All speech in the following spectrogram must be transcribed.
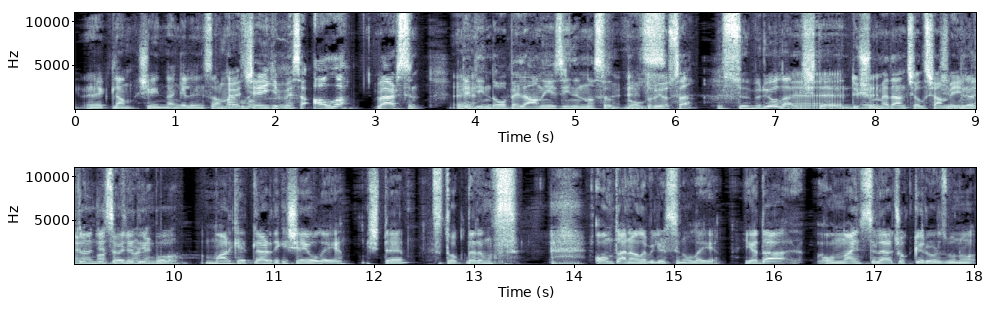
reklam şeyinden gelen insanlar. Evet, Bunu şey gibi mesela Allah versin dediğinde o belanıyı zihnin nasıl dolduruyorsa sömürüyorlar e, işte. düşünmeden çalışan beyinle biraz önce söylediğim örnek bu marketlerdeki şey olayı işte stoklarımız 10 tane alabilirsin olayı ya da online siteler çok görüyoruz bunu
